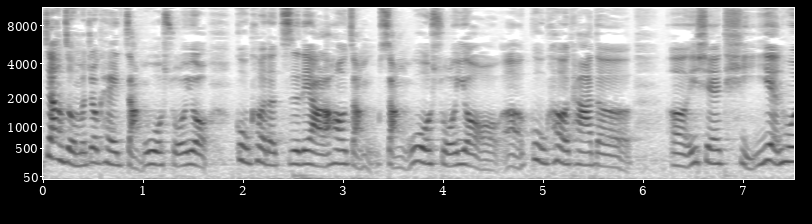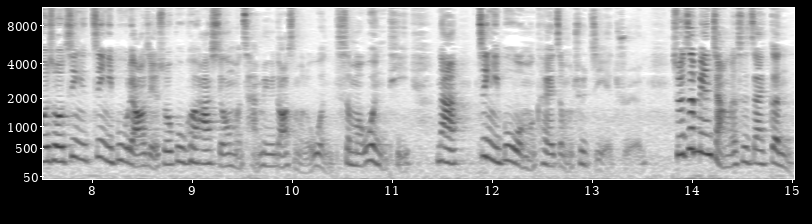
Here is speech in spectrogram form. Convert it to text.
这样子我们就可以掌握所有顾客的资料，然后掌掌握所有呃顾客他的呃一些体验，或者说进进一步了解说顾客他使用我们产品遇到什么的问什么问题，那进一步我们可以怎么去解决？所以这边讲的是在更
